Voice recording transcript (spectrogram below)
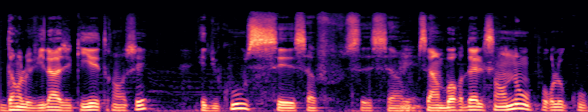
dans le village et qui est étranger et du coup, c'est un, un, bordel sans nom pour le coup.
